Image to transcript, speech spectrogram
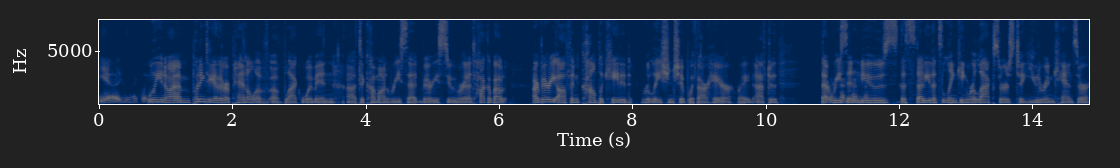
Yeah, exactly. Well, you know, I'm putting together a panel of, of black women uh, to come on Reset very soon. We're going to talk about our very often complicated relationship with our hair, right? After that recent news, the study that's linking relaxers to uterine cancer.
